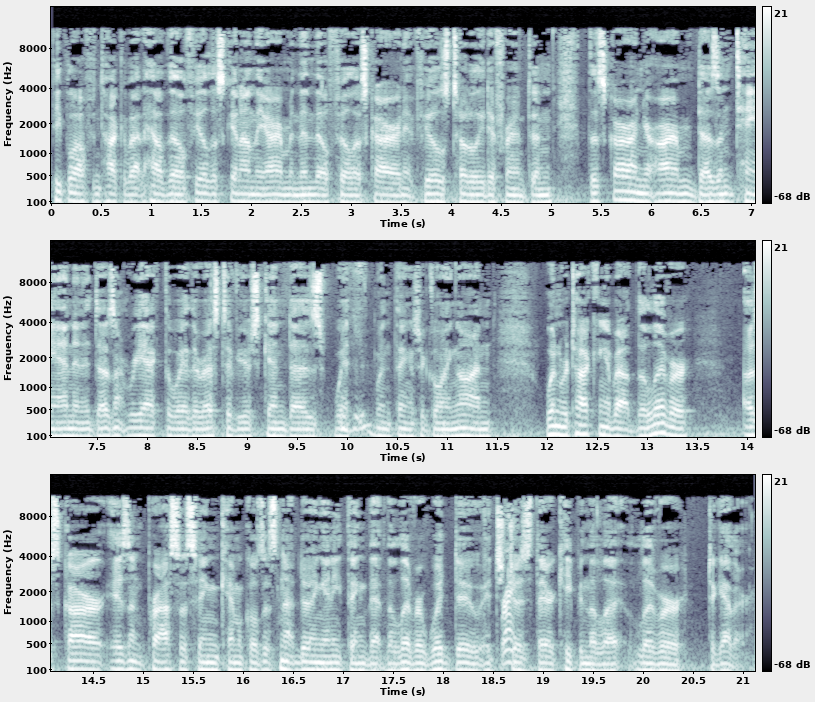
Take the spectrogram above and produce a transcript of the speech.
people often talk about how they'll feel the skin on the arm and then they'll feel a scar and it feels totally different. And the scar on your arm doesn't tan and it doesn't react the way the rest of your skin does with mm-hmm. when things are going on. When we're talking about the liver, a scar isn't processing chemicals. It's not doing anything that the liver would do. It's right. just there keeping the li- liver together.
